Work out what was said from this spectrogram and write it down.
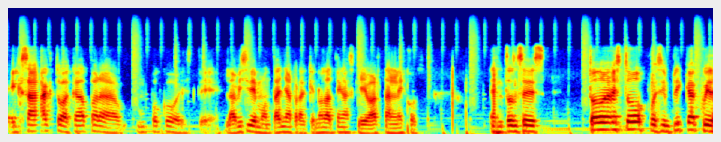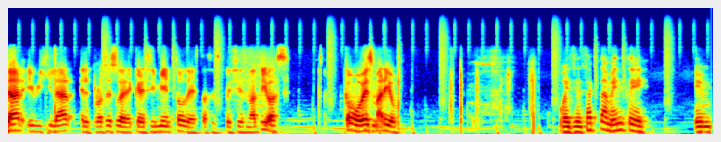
Exacto, acá para un poco este, la bici de montaña para que no la tengas que llevar tan lejos. Entonces, todo esto pues implica cuidar y vigilar el proceso de crecimiento de estas especies nativas. ¿Cómo ves, Mario? Pues exactamente. En,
